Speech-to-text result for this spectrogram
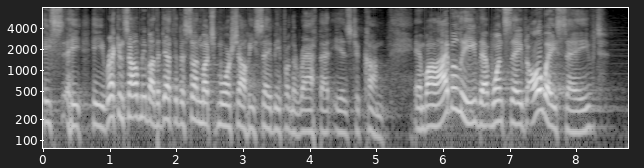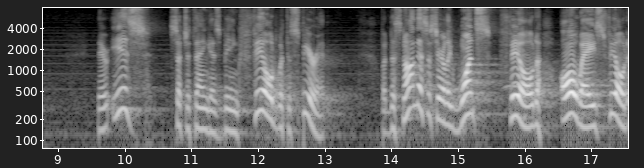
he, he, he reconciled me by the death of his son, much more shall he save me from the wrath that is to come. And while I believe that once saved, always saved, there is such a thing as being filled with the Spirit. But it's not necessarily once filled, always filled.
